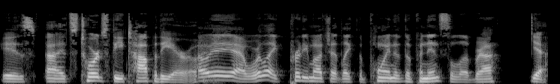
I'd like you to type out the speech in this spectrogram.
Is uh, it's towards the top of the arrow. Oh yeah, yeah. We're like pretty much at like the point of the peninsula, bruh. Yeah.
